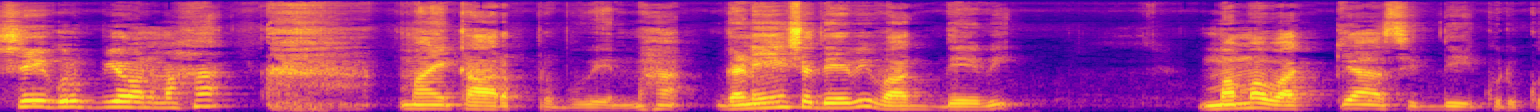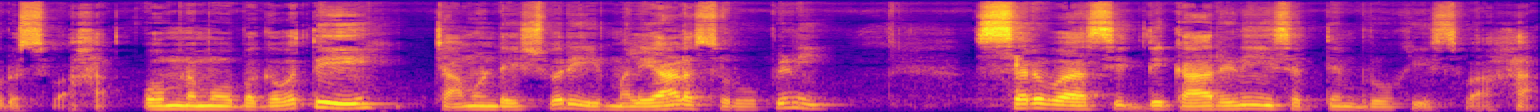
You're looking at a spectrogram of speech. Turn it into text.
ಶ್ರೀ ಗುರುಭ್ಯೋ ನಮಃ ಮಾಯಕಾರ ಪ್ರಭುವೇ ನಮಃ. ಗಣೇಶ ದೇವಿ, ವಾಗ್ದೇವಿ, ಮಮ ವಾಕ್ಯ ಸಿದ್ಧಿ ಕುರುಕುರು ಕುರು ಸ್ವಾಹ. ಓಂ ನಮೋ ಭಗವತಿ ಚಾಮುಂಡೇಶ್ವರಿ ಮಲಯಾಳ ಸ್ವರೂಪಿಣಿ ಸರ್ವ ಸಿದ್ಧಿಕಾರಿಣಿ ಸತ್ಯಂ ಬ್ರೂಹಿ ಸ್ವಾಹ.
